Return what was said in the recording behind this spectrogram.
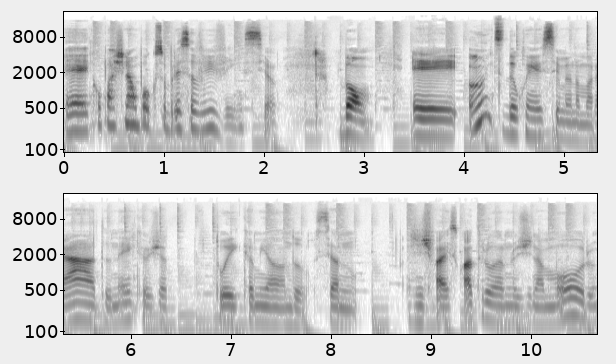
é, compartilhar um pouco sobre essa vivência. Bom, é, antes de eu conhecer meu namorado, né, que eu já tô aí caminhando, esse ano a gente faz quatro anos de namoro.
